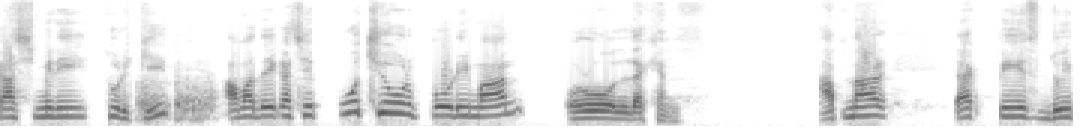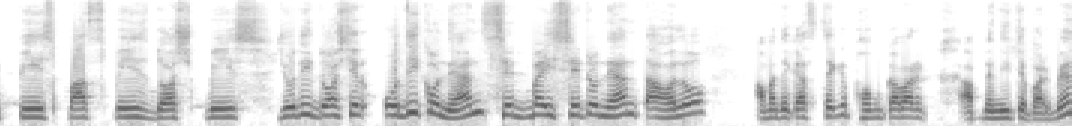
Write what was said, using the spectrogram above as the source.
কাশ্মীরি, তুর্কি, আমাদের কাছে প্রচুর পরিমাণ রোল দেখেন। আপনার এক পিস দুই পিস পাঁচ পিস দশ পিস যদি দশের অধিকও নেন সেট বাই সেটও নেন, তাহলেও আমাদের কাছ থেকে ফোম কাভার আপনি নিতে পারবেন।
